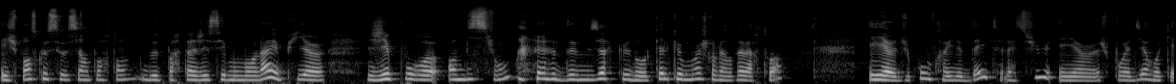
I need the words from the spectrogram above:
Et je pense que c'est aussi important de partager ces moments-là. Et puis euh, j'ai pour euh, ambition de me dire que dans quelques mois, je reviendrai vers toi et euh, du coup, on fera une update là-dessus et je pourrais dire, ok,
